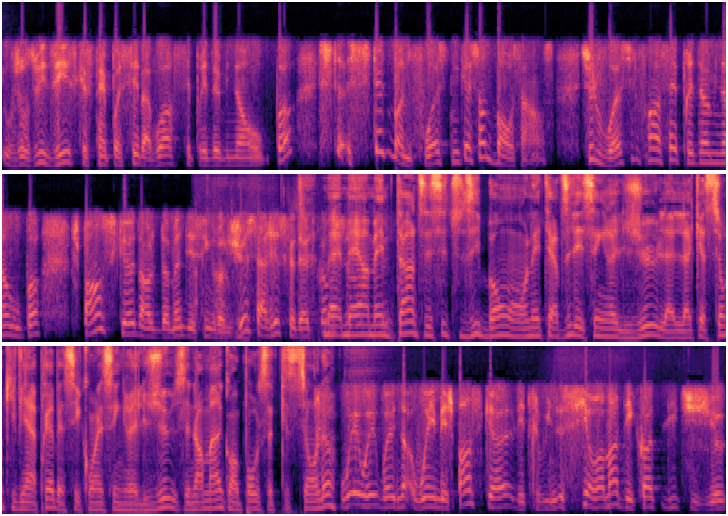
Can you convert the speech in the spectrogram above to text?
aujourd'hui disent que c'est impossible à voir si c'est prédominant ou pas? Si t'es de bonne foi, c'est une question de bon sens. Tu le vois, si le français est prédominant ou pas. Je pense que dans le domaine des signes religieux, ça risque d'être comme Mais, ça. mais en même temps, tu si tu dis, bon, on interdit les signes religieux, la, la question qui vient après, ben, c'est quoi un signe religieux? C'est normal qu'on pose cette question-là. Oui, oui, oui, non, oui, mais je pense que les tribunaux, s'il y a vraiment des cas litigieux,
